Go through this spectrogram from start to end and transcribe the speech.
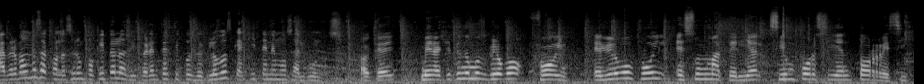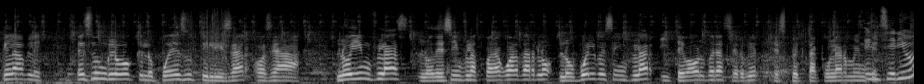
A ver, vamos a conocer un poquito los diferentes tipos de globos, que aquí tenemos algunos. Ok, mira, aquí tenemos globo foil. El globo foil es un material 100% reciclable. Es un globo que lo puedes utilizar, o sea, lo inflas, lo desinflas para guardarlo, lo vuelves a inflar y te va a volver a servir espectacularmente. ¿En serio?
